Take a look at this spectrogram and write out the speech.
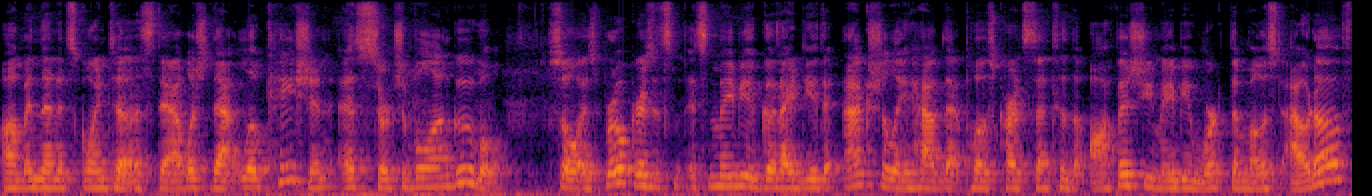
um, and then it's going to establish that location as searchable on Google. So as brokers, it's it's maybe a good idea to actually have that postcard sent to the office you maybe work the most out of.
